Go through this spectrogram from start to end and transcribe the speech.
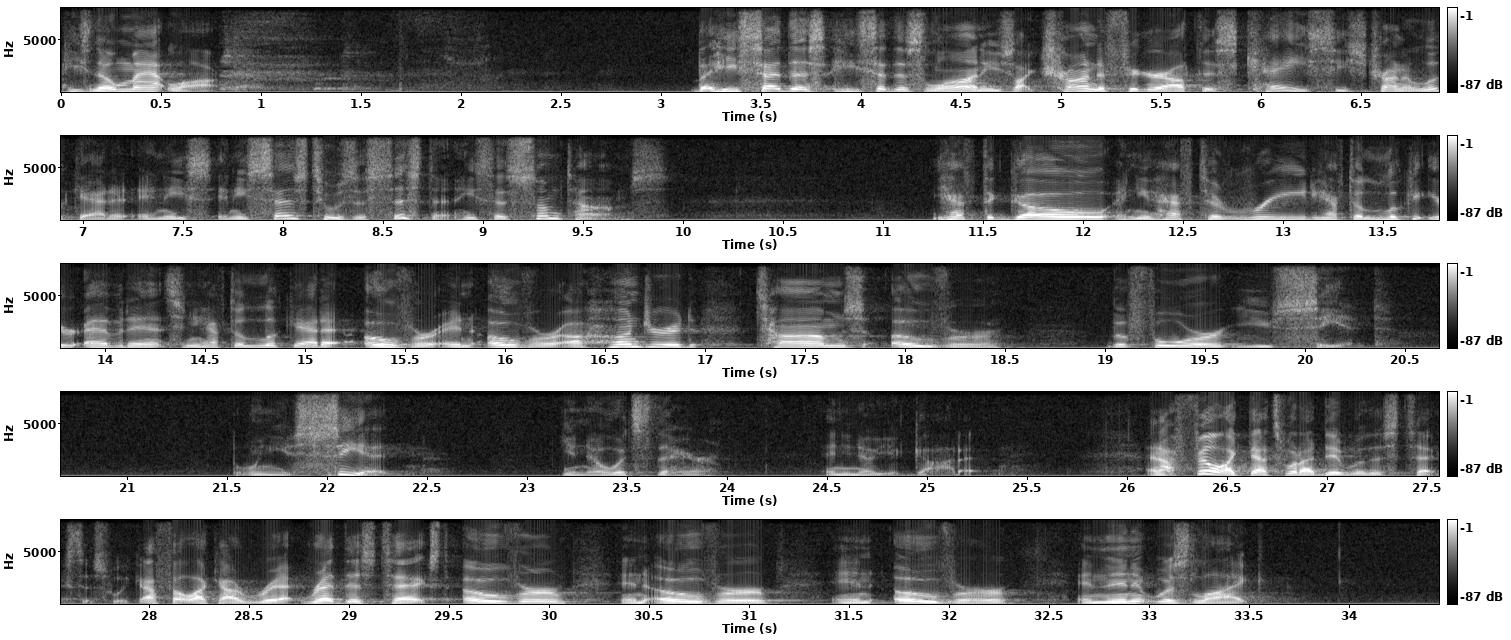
He's no Matlock. But he said this, he said this line. He's like trying to figure out this case. He's trying to look at it. And, he's, and he says to his assistant, he says, sometimes you have to go and you have to read, you have to look at your evidence, and you have to look at it over and over, a hundred times over before you see it. But when you see it, you know it's there and you know you got it. And I feel like that's what I did with this text this week. I felt like I read, read this text over and over and over, and then it was like,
